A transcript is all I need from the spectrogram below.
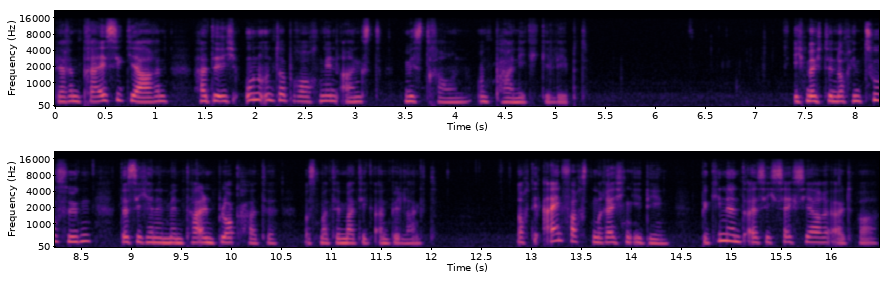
Während 30 Jahren hatte ich ununterbrochen in Angst, Misstrauen und Panik gelebt. Ich möchte noch hinzufügen, dass ich einen mentalen Block hatte, was Mathematik anbelangt. Noch die einfachsten Rechenideen, beginnend als ich sechs Jahre alt war,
